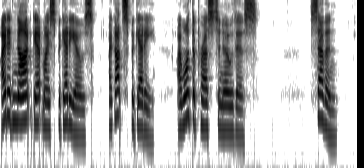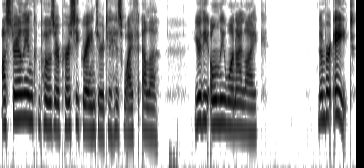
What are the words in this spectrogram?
I did not get my spaghettios. I got spaghetti. I want the press to know this. 7. Australian composer Percy Grainger to his wife Ella. You're the only one I like. Number 8.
